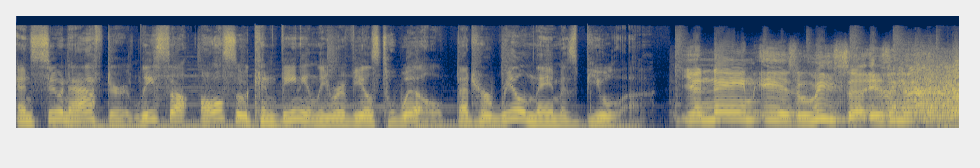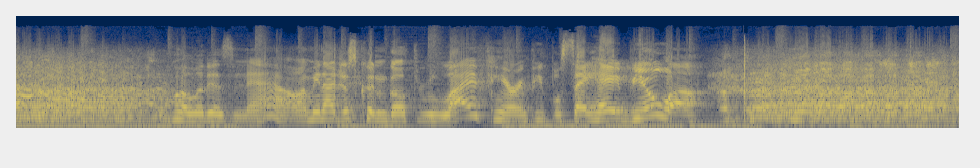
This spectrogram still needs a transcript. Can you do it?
And soon after, Lisa also conveniently reveals to Will that her real name is Beulah. Your name is Lisa, isn't it? Well, it is now. I mean, I just couldn't go through life hearing people say, hey, Beulah.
